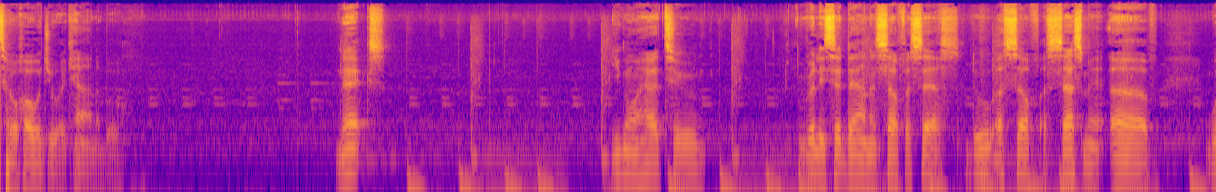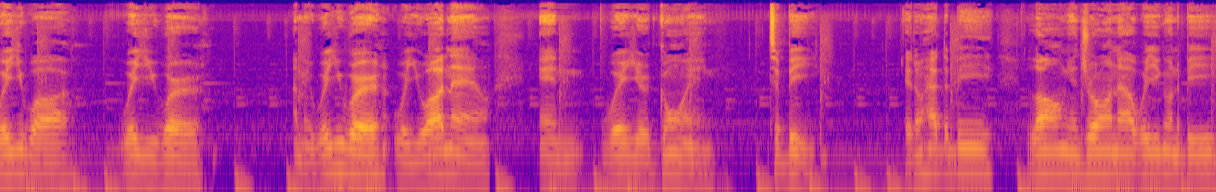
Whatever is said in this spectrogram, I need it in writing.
to hold you accountable. Next, you're going to have to really sit down and self assess. Do a self assessment of where you are, where you were, I mean, where you were, where you are now, and where you're going to be. It don't have to be long and drawn out where you're going to be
